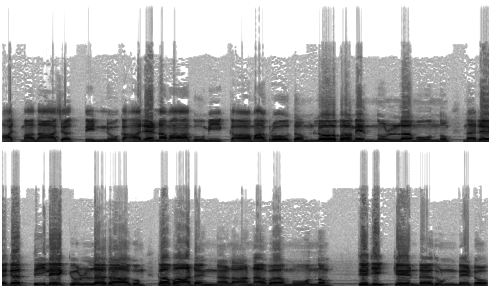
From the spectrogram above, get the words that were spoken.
ആത്മനാശത്തിനു കാരണമാകുമീ കാമക്രോധം ലോഭമെന്നുള്ള മൂന്നും നരകത്തിലേക്കുള്ളതാകും. കവാടങ്ങളാണവ മൂന്നും ത്യജിക്കേണ്ടതുണ്ടെടോ.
